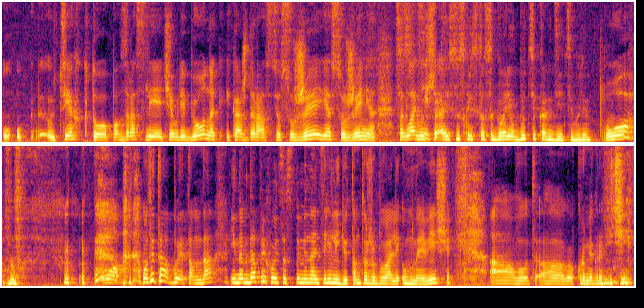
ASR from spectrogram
у, у- у тех, кто повзрослее, чем ребенок, и каждый раз все сужение, сужение. Согласитесь? Слушай, а Иисус Христос и говорил, будьте как дети, блин. О! Вот это об этом, да. Иногда приходится вспоминать религию, там тоже бывали умные вещи, а, вот, а, кроме ограничений.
